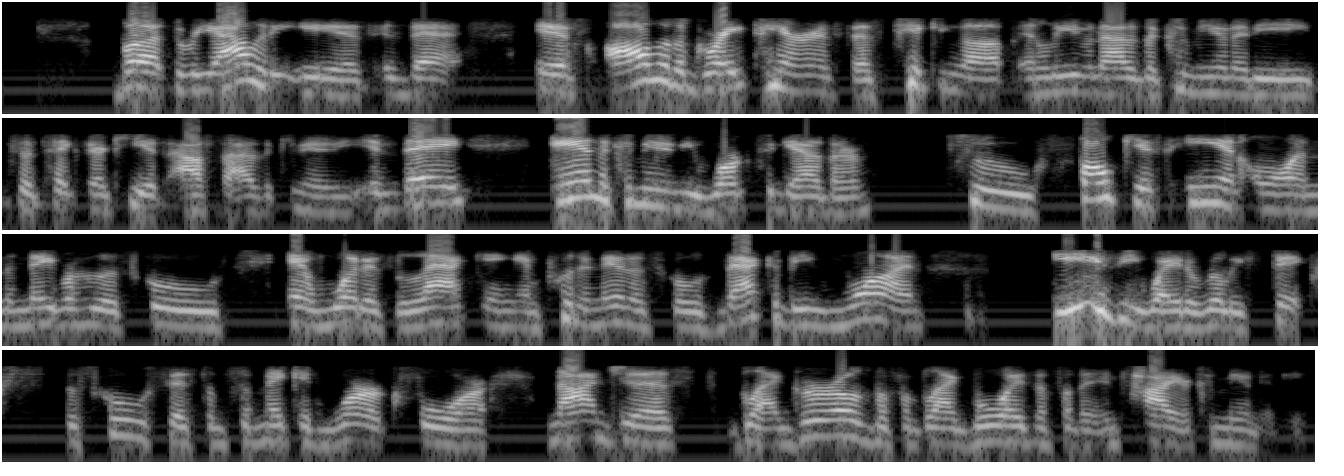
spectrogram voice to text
But the reality is, is that if all of the great parents that's picking up and leaving out of the community to take their kids outside of the community, if they and the community work together to focus in on the neighborhood schools and what is lacking and putting in the schools, that could be one easy way to really fix the school system to make it work for not just black girls, but for black boys and for the entire community.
